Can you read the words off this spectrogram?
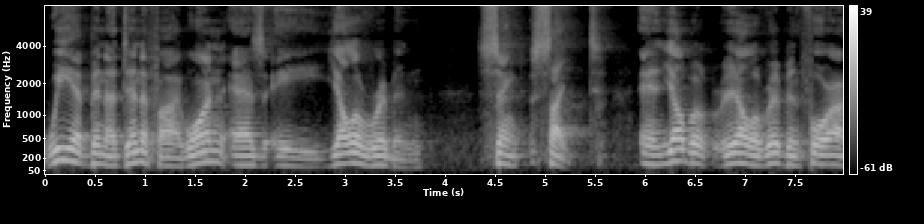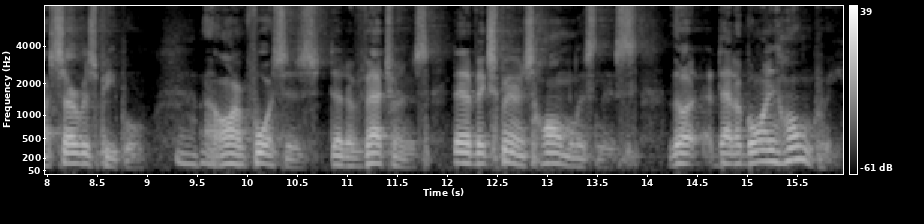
we have been identified, one, as a yellow ribbon site, and yellow, yellow ribbon for our service people, mm-hmm. uh, armed forces that are veterans, that have experienced homelessness, that are going hungry,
